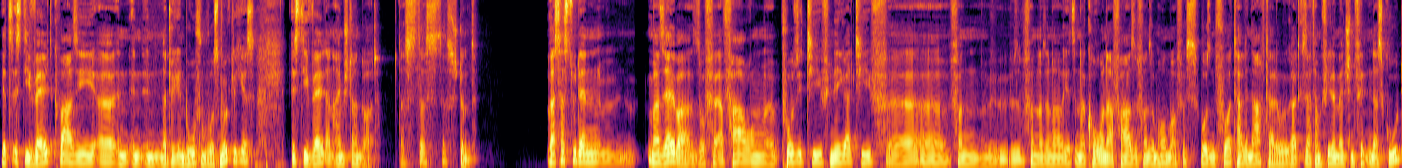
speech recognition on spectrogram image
jetzt ist die Welt quasi äh, in, in, in natürlich in Berufen, wo es möglich ist, ist die Welt an einem Standort. Das, das, das stimmt. Was hast du denn mal selber so für Erfahrungen, äh, positiv, negativ, äh, von, von so einer, jetzt in der Corona-Phase von so einem Homeoffice? Wo sind Vorteile, Nachteile? Wo wir gerade gesagt haben, viele Menschen finden das gut,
